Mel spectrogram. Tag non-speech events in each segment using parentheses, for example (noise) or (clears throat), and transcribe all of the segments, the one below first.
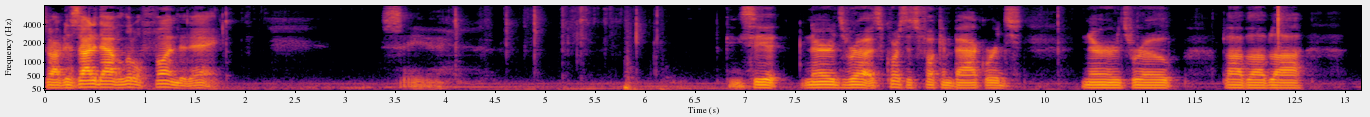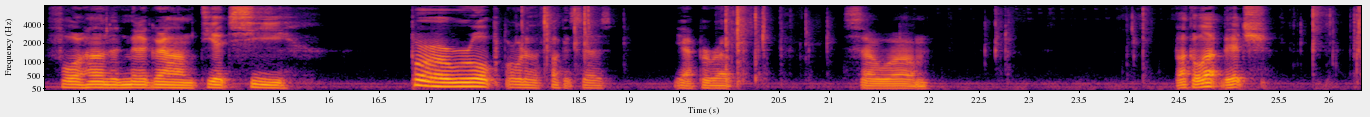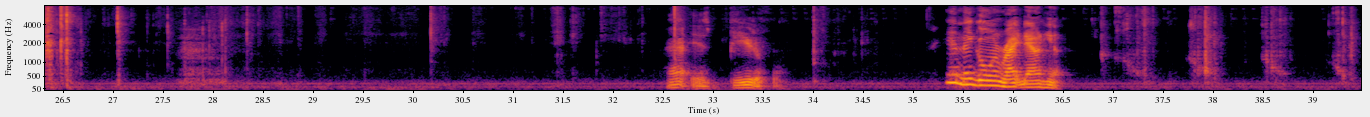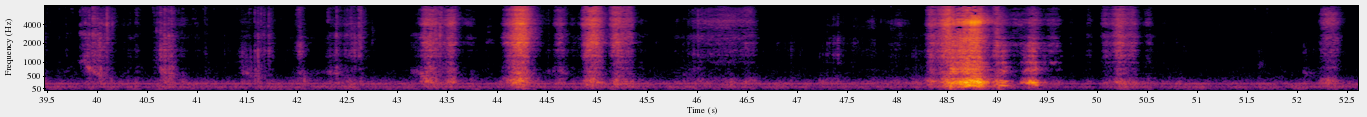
So I've decided to have a little fun today. See. Can you see it? Nerds rope. Of course, it's fucking backwards. Nerds rope. Blah, blah, blah. 400 milligram THC per rope. Or whatever the fuck it says. Yeah, per rope. So, um, buckle up, bitch. That is beautiful. And they going right down here.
